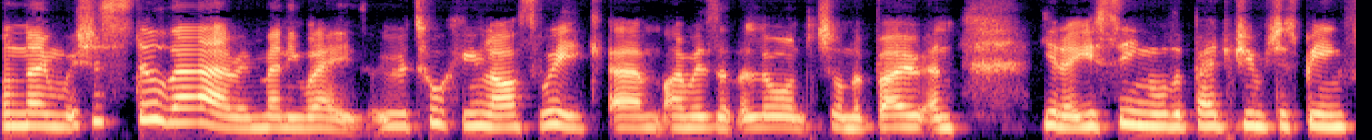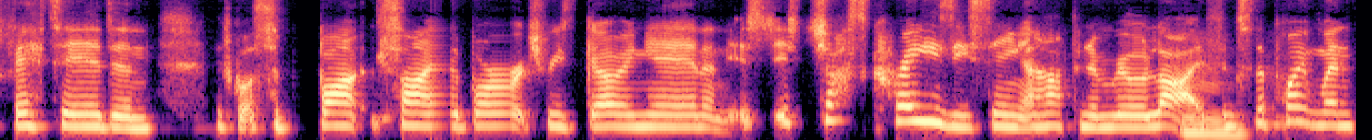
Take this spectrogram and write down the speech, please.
unknown, which is still there in many ways. We were talking last week. Um, I was at the launch on the boat, and you know, you're seeing all the bedrooms just being fitted, and they've got science laboratories going in, and it's it's just crazy seeing it happen in real life. Mm. And to the point when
